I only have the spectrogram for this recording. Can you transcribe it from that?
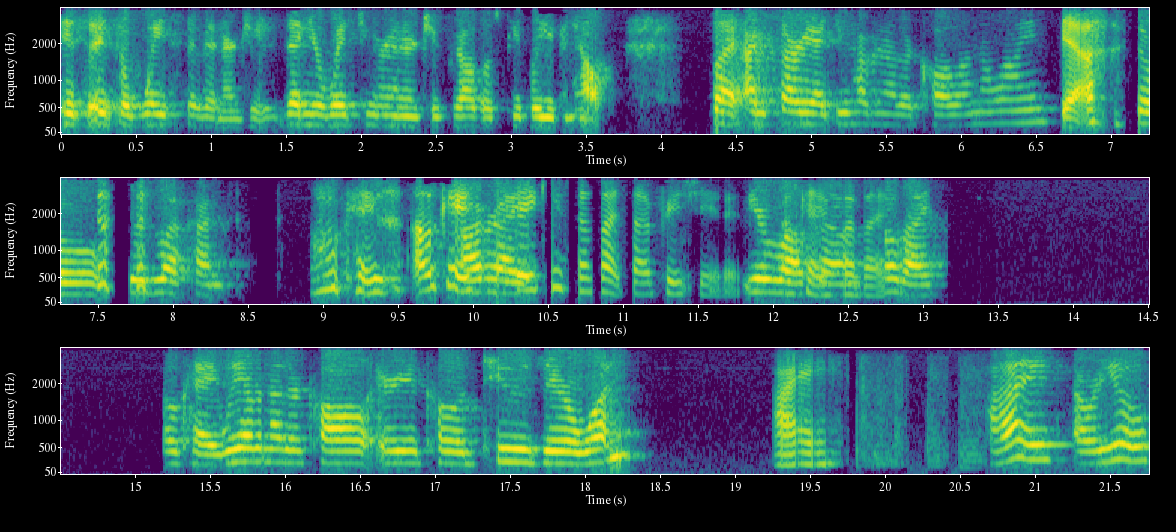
It's it's a waste of energy. Then you're wasting your energy for all those people you can help. But I'm sorry, I do have another call on the line. Yeah. So good luck, hon. Okay. Okay. All right. Thank you so much. I appreciate it. You're welcome. Okay, bye-bye. Bye-bye. Okay, we have another call, area code 201. Hi. Hi, how are you?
